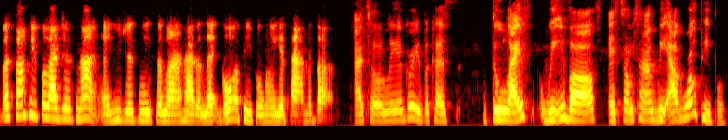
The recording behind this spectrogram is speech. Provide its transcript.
but some people are just not. And you just need to learn how to let go of people when your time is up. I totally agree because through life we evolve and sometimes we outgrow people.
